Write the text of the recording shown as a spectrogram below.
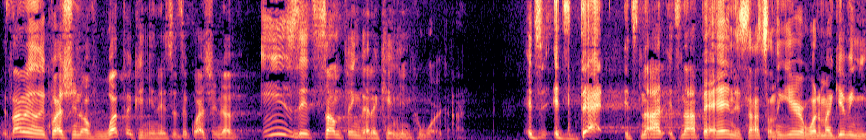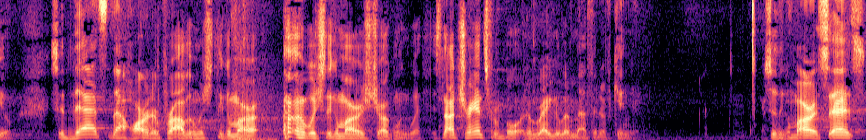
it's not only a question of what the Kinyan is, it's a question of is it something that a Kinyan can work on? It's, it's debt. It's not, it's not the end. It's not something here. What am I giving you? So that's the harder problem which the Gemara, which the Gemara is struggling with. It's not transferable in a regular method of kinyan. So the Gemara says,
